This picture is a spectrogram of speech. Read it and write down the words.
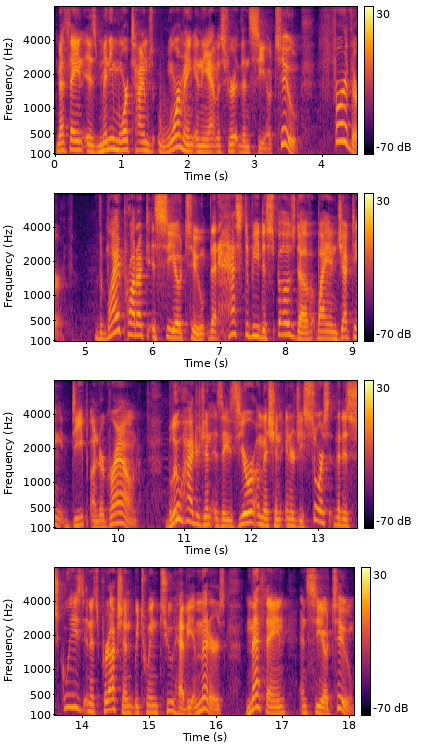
Methane is many more times warming in the atmosphere than CO2. Further, the byproduct is CO2 that has to be disposed of by injecting deep underground. Blue hydrogen is a zero emission energy source that is squeezed in its production between two heavy emitters, methane and CO2.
